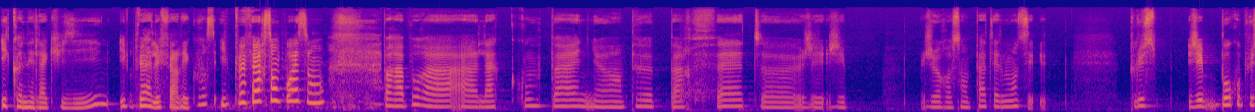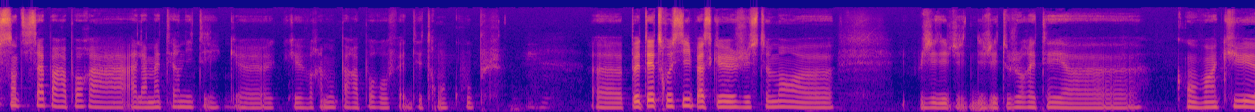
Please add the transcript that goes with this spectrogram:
il connaît la cuisine, il peut aller faire les courses, il peut faire son poisson. Par rapport à, la compagne un peu parfaite, j'ai, je ressens pas tellement. C'est plus j'ai beaucoup plus senti ça par rapport à, la maternité que, vraiment par rapport au fait d'être en couple. Euh, peut-être aussi parce que justement, euh, j'ai toujours été euh, convaincue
